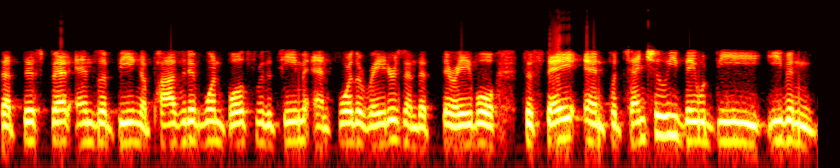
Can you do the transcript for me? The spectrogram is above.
that this bet ends up being a positive one both for the team and for the Raiders and that they're able to stay and potentially they would be even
